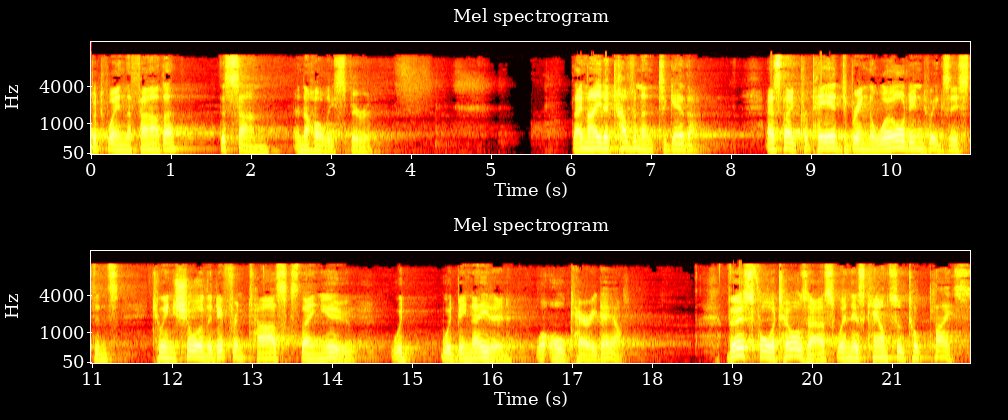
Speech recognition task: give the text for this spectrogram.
between the Father, the Son, and the Holy Spirit. They made a covenant together as they prepared to bring the world into existence to ensure the different tasks they knew would, would be needed were all carried out. Verse 4 tells us when this council took place.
